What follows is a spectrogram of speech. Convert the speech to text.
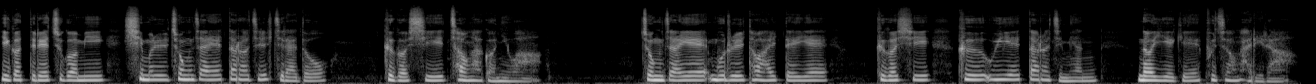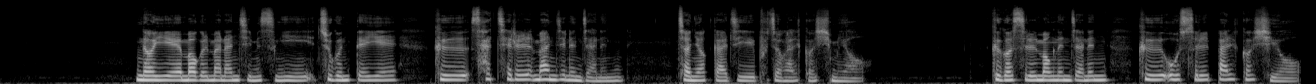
이것들의 주검이 심을 종자에 떨어질지라도 그것이 정하거니와 종자에 물을 더할 때에 그것이 그 위에 떨어지면 너희에게 부정하리라. 너희의 먹을 만한 짐승이 죽은 때에 그 사체를 만지는 자는 저녁까지 부정할 것이며 그것을 먹는 자는 그 옷을 빨 것이요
